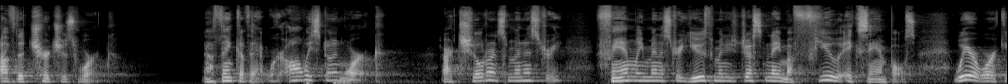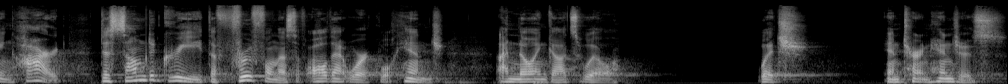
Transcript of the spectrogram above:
of the church's work. Now, think of that. We're always doing work. Our children's ministry, family ministry, youth ministry, just name a few examples. We are working hard to some degree, the fruitfulness of all that work will hinge on knowing God's will, which in turn hinges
